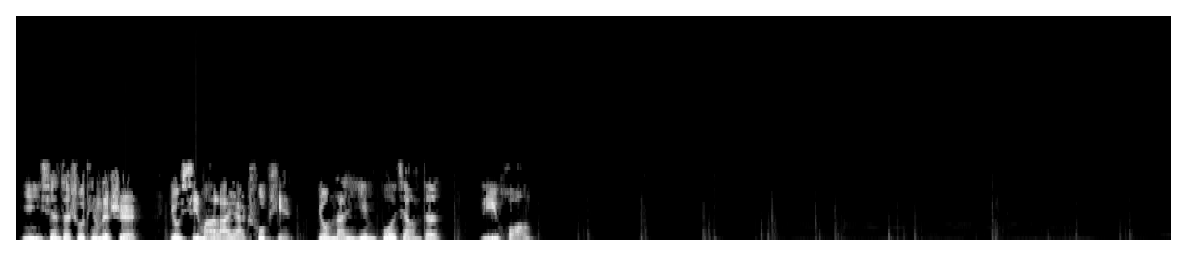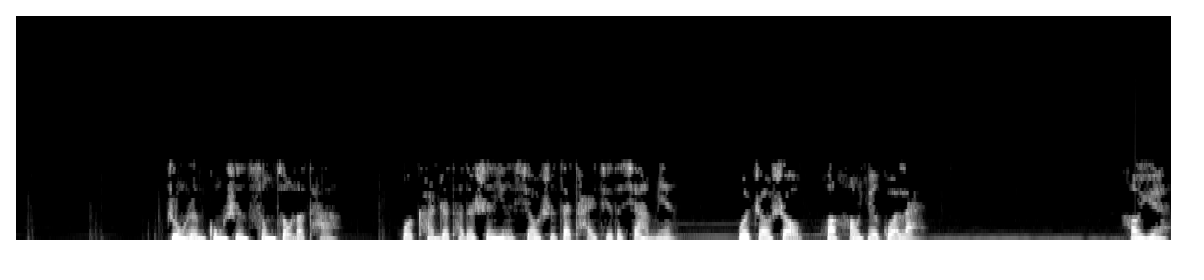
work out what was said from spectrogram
您现在收听的是由喜马拉雅出品、由南音播讲的《离黄》。众人躬身送走了他。我看着他的身影消失在台阶的下面，我招手唤皓月过来。皓月，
